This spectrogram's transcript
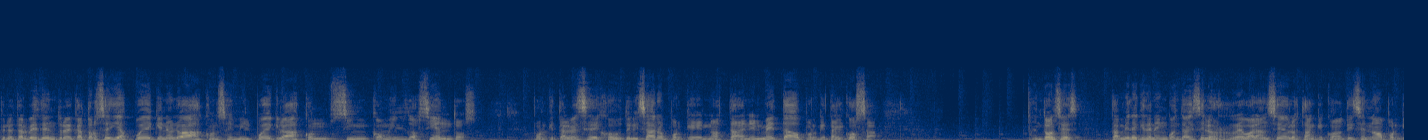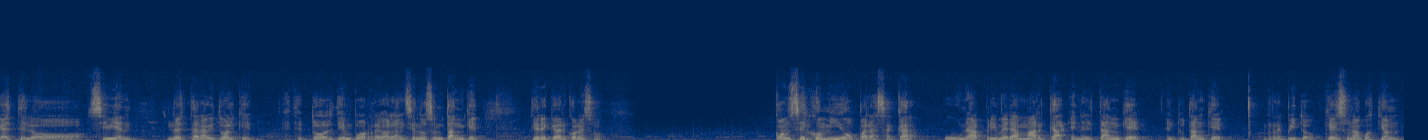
Pero tal vez dentro de 14 días puede que no lo hagas con 6000, puede que lo hagas con 5200. Porque tal vez se dejó de utilizar o porque no está en el meta o porque tal cosa. Entonces, también hay que tener en cuenta a veces los rebalanceos de los tanques. Cuando te dicen, no, porque a este lo... Si bien no es tan habitual que esté todo el tiempo rebalanceándose un tanque, tiene que ver con eso. Consejo mío para sacar una primera marca en el tanque, en tu tanque, repito, que es una cuestión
